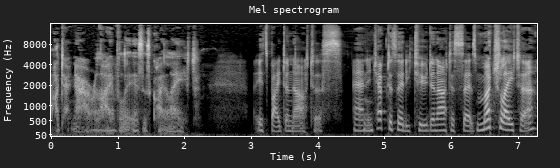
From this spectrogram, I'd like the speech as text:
I don't know how reliable it is, it's quite late. It's by Donatus. And in chapter 32, Donatus says, Much later,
